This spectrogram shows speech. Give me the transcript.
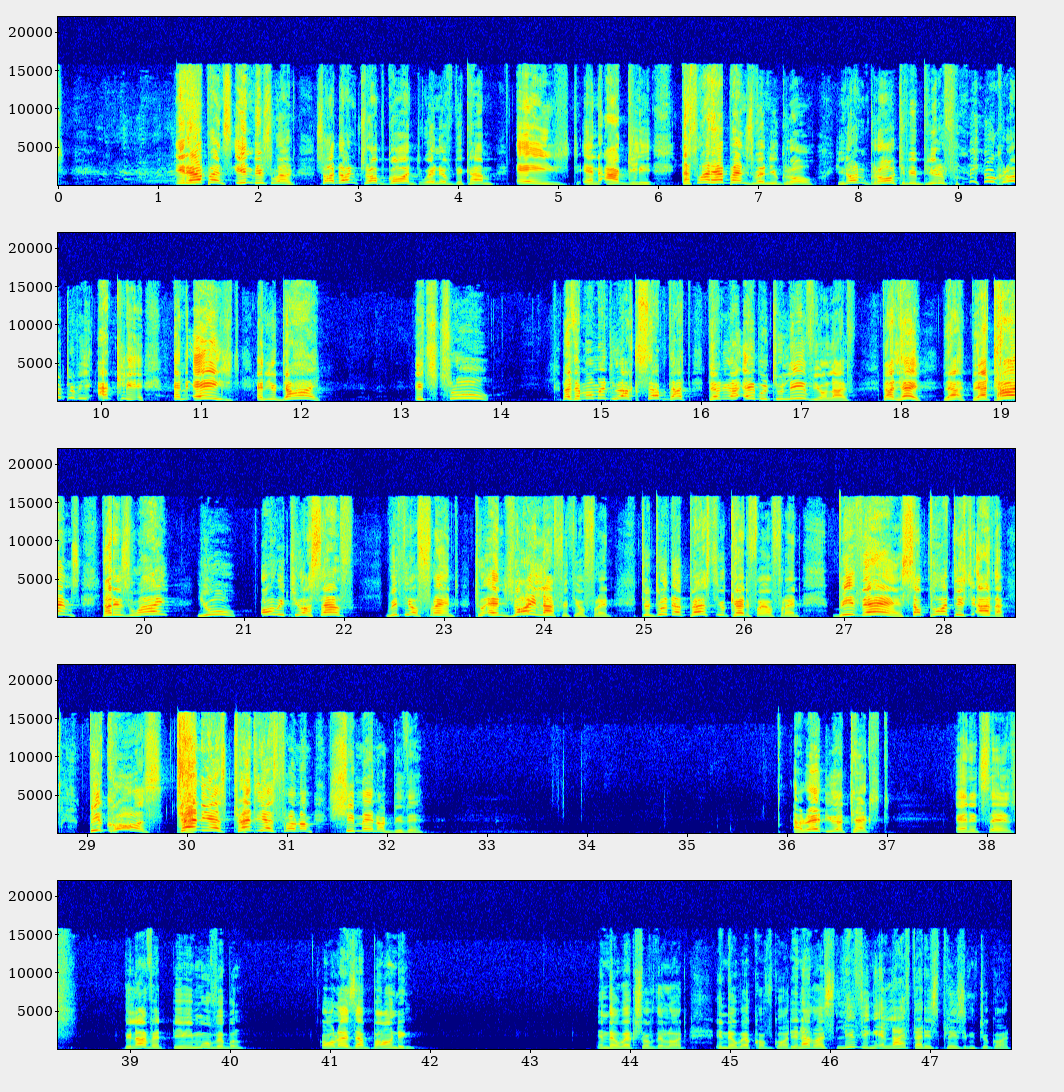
It happens in this world. So don't drop God when you've become aged and ugly. That's what happens when you grow. You don't grow to be beautiful, you grow to be ugly and aged and you die. It's true. Now, the moment you accept that, then you are able to live your life. That, hey, there, there are times, that is why you owe it to yourself with your friend, to enjoy life with your friend, to do the best you can for your friend. Be there, support each other. Because 10 years, 20 years from now, she may not be there. I read you a text, and it says, Beloved, be immovable, always abounding in the works of the Lord, in the work of God. In other words, living a life that is pleasing to God.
